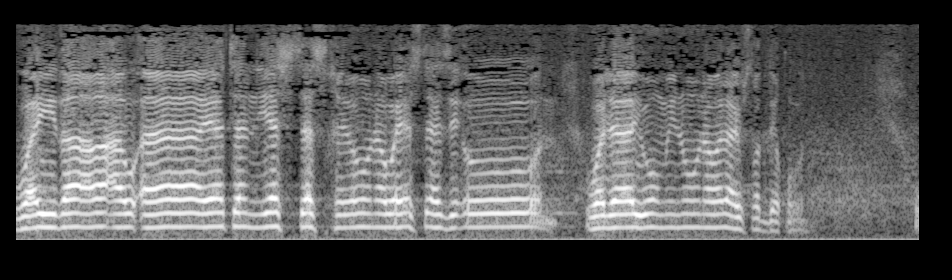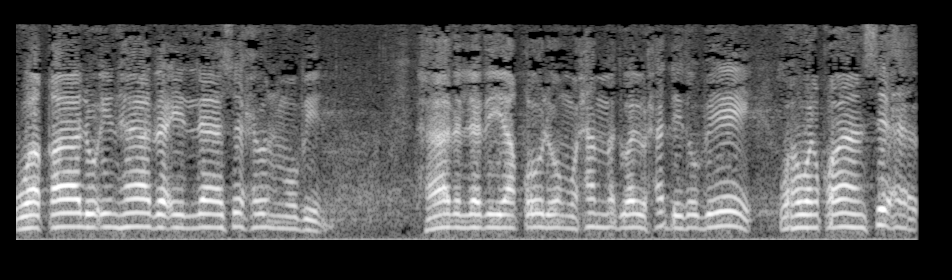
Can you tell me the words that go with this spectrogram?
وإذا رأوا آية يستسخرون ويستهزئون ولا يؤمنون ولا يصدقون. وقالوا إن هذا إلا سحر مبين. هذا الذي يقوله محمد ويحدث به وهو القرآن سحر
